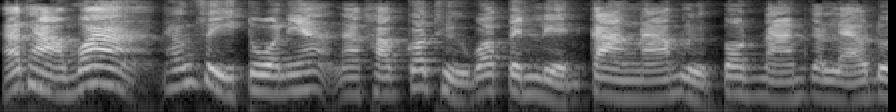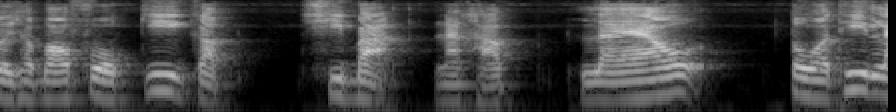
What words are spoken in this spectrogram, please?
ถ้าถามว่าทั้งสี่ตัวนี้นะครับ ก็ถือว่าเป็นเหรียญกลางน้ำหรือต้นน้ำกันแล้ว โดยเฉพาะโฟกี้กับชิบะนะครับ แล้วตัวที่แร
